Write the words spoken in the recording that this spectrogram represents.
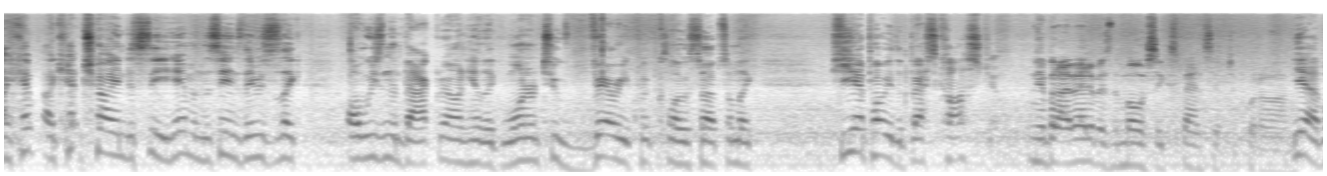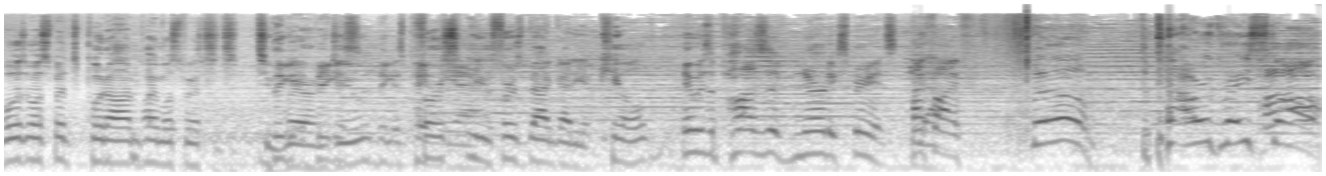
I kept I kept trying to see him in the scenes. and He was like always in the background. He had like one or two very quick close ups. I'm like, he had probably the best costume. Yeah, but I bet it was the most expensive to put on. Yeah, but was most expensive to put on, probably most expensive to, to Big- wear and biggest- do. biggest pain in the first, he was the first bad guy to get killed. It was a positive nerd experience. High Yeah. five. Boom! The power of Grayskull!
